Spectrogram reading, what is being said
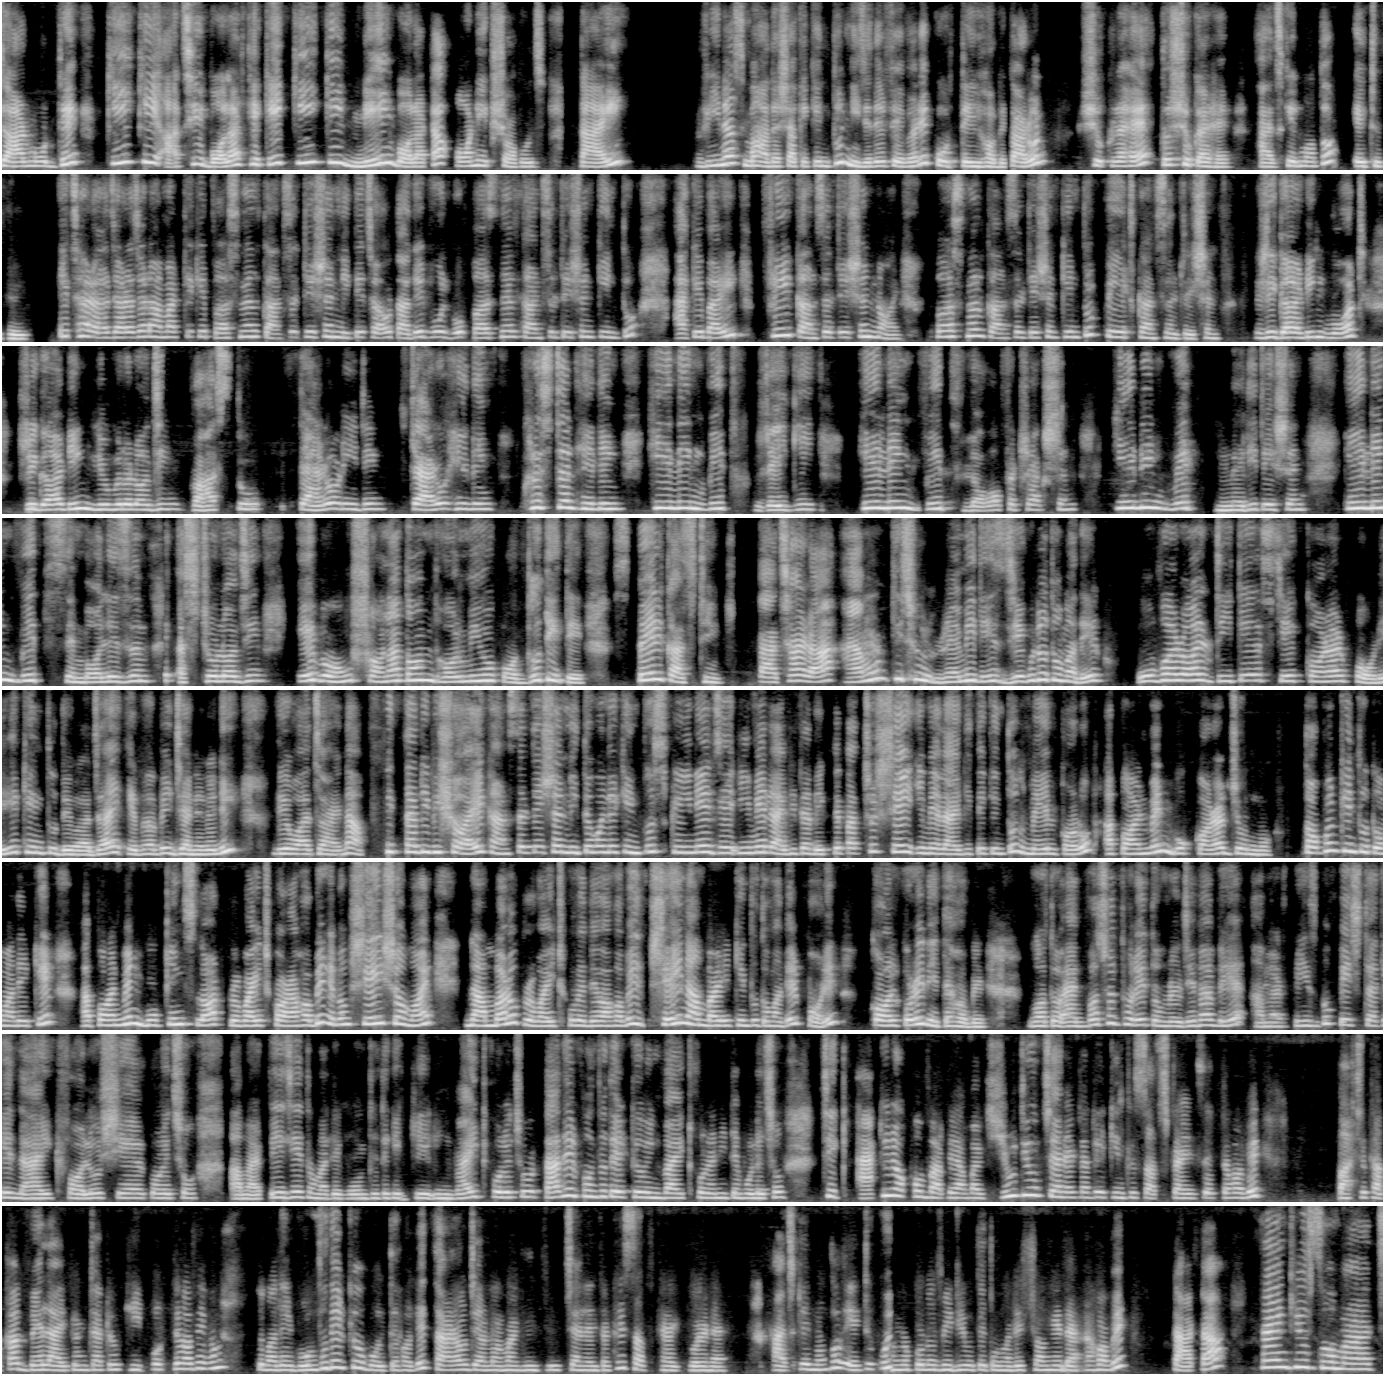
যার মধ্যে কি কি আছে বলার থেকে কি কি নেই বলাটা অনেক সহজ। তাই ভিনাস মহাদশাকে কিন্তু নিজেদের ফেভারে করতেই হবে, কারণ শুক্র হ্যাঁ তো শুকার হ্যাঁ আজকের মতো এইটুকুই এছাড়া যারা যারা আমার থেকে পার্সোনাল কনসালটেশন নিতে চাও, তাদের বলব পার্সোনাল কনসালটেশন কিন্তু একেবারেই ফ্রি কনসালটেশন নয়। পার্সোনাল কনসালটেশন কিন্তু paid consultation regarding what regarding numerology vastu tarot reading tarot healing crystal healing, healing with Reiki, healing with law of attraction, healing with meditation, healing with symbolism, astrology এবং সনাতন ধর্মীয় পদ্ধতিতে spell casting তাছাড়া এমন কিছু remedies যেগুলো তোমাদের overall details check করার পরে কিন্তু দেওয়া যায়, এভাবে জেনারেলি দেওয়া যায় না। ইত্যাদি বিষয়ে কনসালটেশন নিতে হলে কিন্তু স্ক্রিনে যে ইমেল আইডিটা দেখতে পাচ্ছ, সেই ইমেল আইডিতে কিন্তু মেল করো অ্যাপয়েন্টমেন্ট বুক করার জন্য। তখন কিন্তু তোমাদেরকে অ্যাপয়েন্টমেন্ট বুকিং স্লট প্রোভাইড করা হবে এবং সেই সময় নাম্বারও প্রোভাইড করে দেওয়া হবে। সেই নাম্বারে কিন্তু তোমাদের পরে কল করে নিতে হবে। গত এক বছর ধরে তোমরা যেভাবে আমার ফেসবুক পেজটাকে লাইক ফলো শেয়ার করেছ, আমার পেজে তোমাদের বন্ধুদেরকে কে ইনভাইট করেছ, তাদের বন্ধুদেরকেও ইনভাইট করে নিতে বলেছ, ঠিক একই রকম ভাবে আমার ইউটিউব চ্যানেলটাকে কিন্তু সাবস্ক্রাইব করতে হবে। পাশে থাকা বেল আইকনটাকেও ক্লিক করতে হবে এবং তোমাদের বন্ধুদেরকেও বলতে হবে, তারাও যেন আমার ইউটিউব চ্যানেলটাকে সাবস্ক্রাইব করে নেয়। আজকের মতো এটুকু অন্য কোনো ভিডিওতে তোমাদের সঙ্গে দেখা হবে। Tata. Thank you so much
